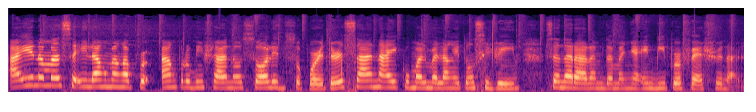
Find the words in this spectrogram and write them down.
Ayon naman sa ilang mga pro- ang probinsyano solid supporter, sana ay kumalma lang itong si Jane sa nararamdaman niya and be professional.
